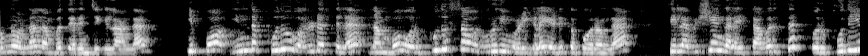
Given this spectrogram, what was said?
ஒண்ணு ஒன்னா நம்ம தெரிஞ்சுக்கலாங்க. இப்போ இந்த புது வருடத்துல நம்ம ஒரு புதுசா ஒரு உறுதிமொழிகளை எடுக்க போறோங்க. சில விஷயங்களை தவிர்த்து ஒரு புதிய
